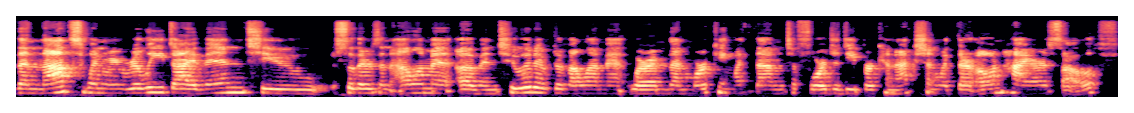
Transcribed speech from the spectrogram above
then that's when we really dive into so there's an element of intuitive development where i'm then working with them to forge a deeper connection with their own higher self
